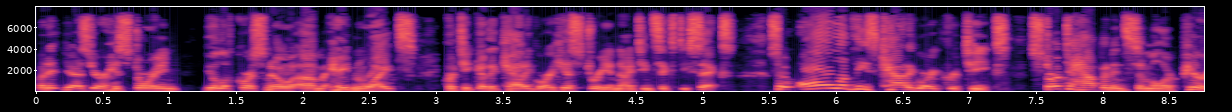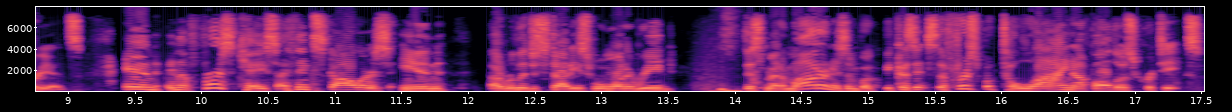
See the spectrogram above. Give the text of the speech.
But it, as you're a historian, you'll of course know um, Hayden White's critique of the category history in 1966. So all of these category critiques start to happen in similar periods. And in the first case, I think scholars in uh, religious studies will want to read this metamodernism book because it's the first book to line up all those critiques.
